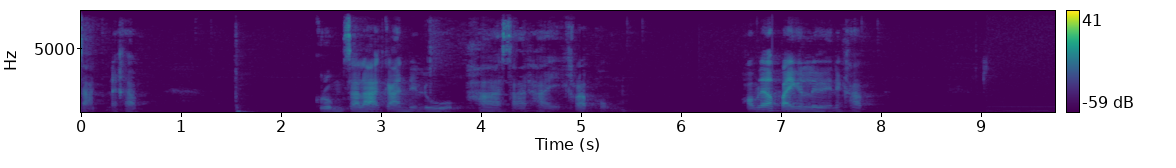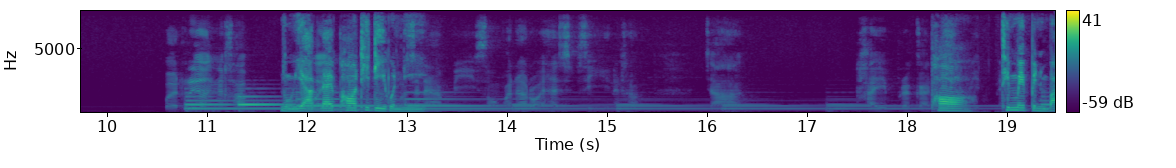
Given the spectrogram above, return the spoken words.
ศัตว์นะครับ กลุ่มสาระการเรียนรู้ภาษาไทยครับผม พร้อมแล้วไปกันเลยนะครับ เปิดเรื่องนะครับ หนูอยากได้พ่อที่ดีกว่านี้โฆษณปี 2554 นะครับ จากไทยประกันพ่อชีวิตที่ไม่เป็นใบ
